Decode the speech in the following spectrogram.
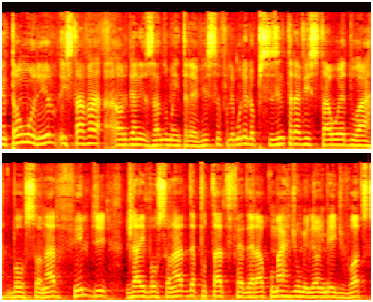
Então o Murilo estava organizando uma entrevista. Eu falei, Murilo, eu preciso entrevistar o Eduardo Bolsonaro, filho de Jair Bolsonaro, deputado federal com mais de um milhão e meio de votos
